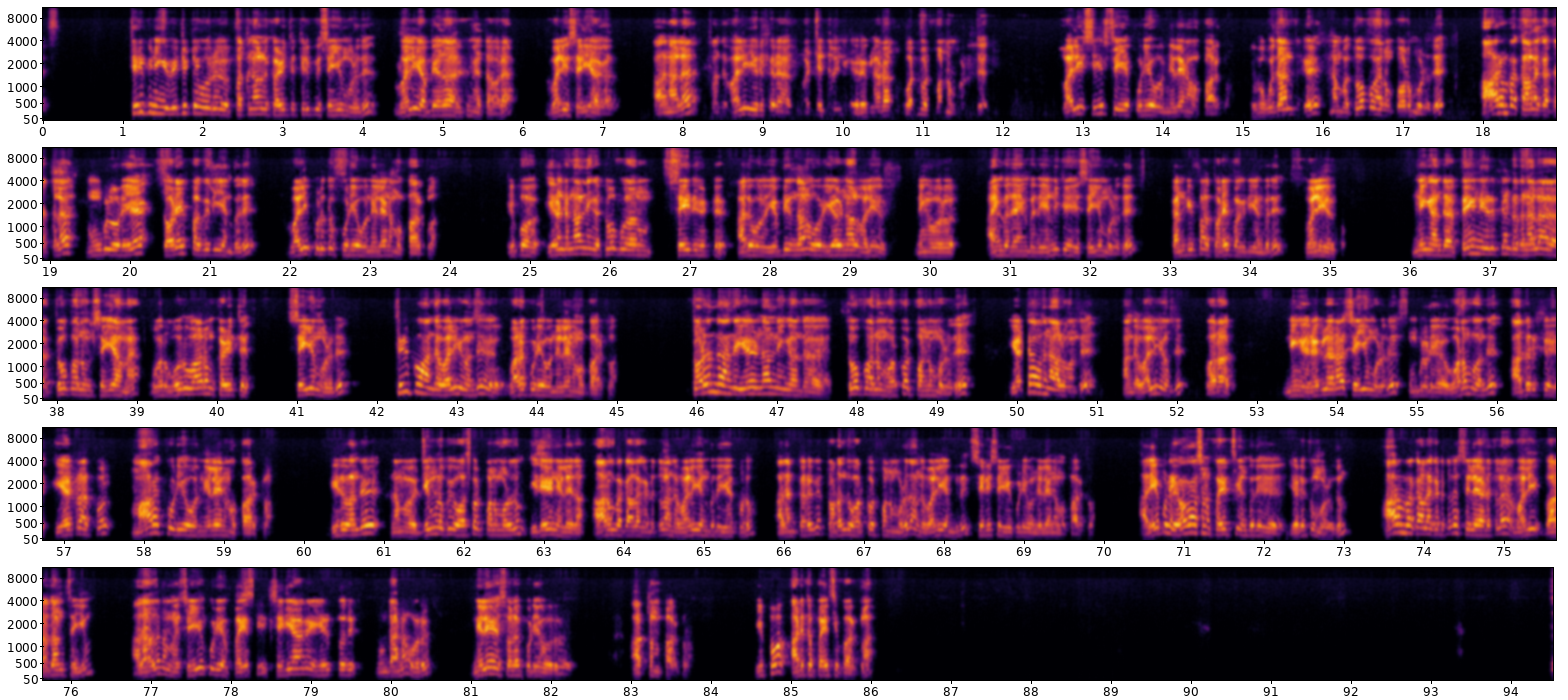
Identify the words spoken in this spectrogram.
திருப்பி நீங்க விட்டுட்டு ஒரு பத்து நாள் கழித்து திருப்பி செய்யும் பொழுது வலி அப்படியே தான் இருக்குமே தவிர வலி சரியாகாது. அதனால அந்த வலி இருக்கிற பட்சத்துல நீங்க ரெகுலரா ஒர்க் அவுட் பண்ணும் பொழுது வலி சீர் செய்யக்கூடிய ஒரு நிலையை நம்ம பார்க்கலாம் இப்ப உதாரணத்துக்கு நம்ம தோப்புகாரம் போடும் பொழுது ஆரம்ப காலகட்டத்துல உங்களுடைய தொடை பகுதி என்பது வலி கொடுக்கக்கூடிய ஒரு நிலையை நம்ம பார்க்கலாம். இப்போ இரண்டு நாள் நீங்க தோப்புகாரம் செய்து விட்டு அது ஒரு எப்படி இருந்தாலும் ஒரு ஏழு நாள் வலி இருக்கும். நீங்க ஒரு ஐம்பது ஐம்பது எண்ணிக்கை செய்யும் பொழுது கண்டிப்பா தொடைப்பகுதி என்பது வலி இருக்கும். நீங்க அந்த பெயின் இருக்குன்றதுனால தோப்புகாரம் செய்யாம ஒரு ஒரு வாரம் கழித்து செய்யும் பொழுது திருப்பும் அந்த வலி வந்து வரக்கூடிய ஒரு நிலையை நம்ம பார்க்கலாம். தொடர்ந்து அந்த ஏழு நாள் நீங்க அந்த தோப்பானம் ஒர்க் அவுட் பண்ணும் பொழுது எட்டாவது நாள் வந்து அந்த வலி வந்து வராது. நீங்க ரெகுலரா செய்யும் பொழுது உங்களுடைய உடம்பு வந்து அதற்கு ஏற்றாற்போல் மாறக்கூடிய ஒரு நிலையை நம்ம பார்க்கலாம். இது வந்து நம்ம ஜிம்ல போய் ஒர்க் அவுட் பண்ணும்பொழுதும் இதே நிலை தான் ஆரம்ப காலகட்டத்தில் அந்த வலி என்பது ஏற்படும். அதன் பிறகு தொடர்ந்து ஒர்க் அவுட் பண்ணும் பொழுது அந்த வலி என்பது சரி செய்யக்கூடிய ஒரு நிலையை நம்ம பார்க்கலாம். அதே போல யோகாசன பயிற்சி என்பது எடுக்கும் பொழுதும் ஆரம்ப காலகட்டத்தில் சில இடத்துல வலி வரதான் செய்யும். அதாவது நம்ம செய்யக்கூடிய பயிற்சி சரியாக இருப்பது உண்டான ஒரு நிலையை சொல்லக்கூடிய ஒரு அர்த்தம் பார்க்கலாம் இப்போ அடுத்த பயிற்சி பார்க்கலாம்.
